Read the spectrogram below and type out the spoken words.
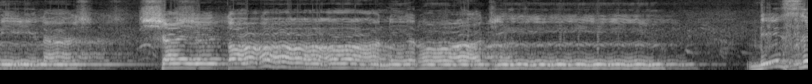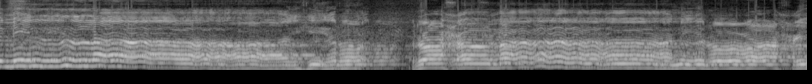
মিনাশ الشيطان الرجيم. بسم الله الرحمن الرحيم.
